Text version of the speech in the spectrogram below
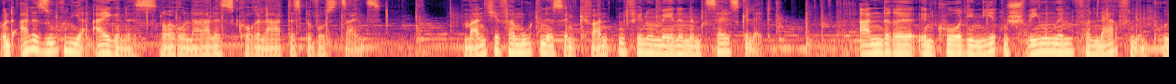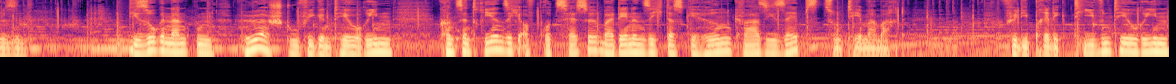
und alle suchen ihr eigenes neuronales Korrelat des Bewusstseins. Manche vermuten es in Quantenphänomenen im Zellskelett, andere in koordinierten Schwingungen von Nervenimpulsen. Die sogenannten höherstufigen Theorien konzentrieren sich auf Prozesse, bei denen sich das Gehirn quasi selbst zum Thema macht. Für die prädiktiven Theorien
